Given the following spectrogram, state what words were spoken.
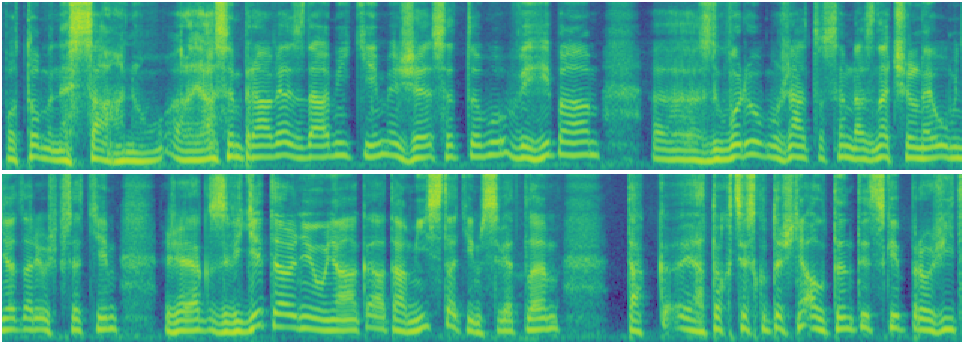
potom nesáhnu, ale já jsem právě zdámý tím, že se tomu vyhybám eh, z důvodu, možná to jsem naznačil neumě tady už předtím, že jak zviditelňuju nějaká ta místa tím světlem, tak já to chci skutečně autenticky prožít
